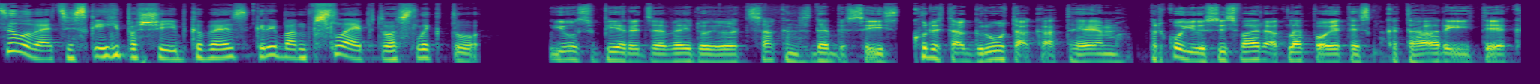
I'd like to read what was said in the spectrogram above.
cilvēciska īpašība, ka mēs gribam slēpt to slikto. Jūsu pieredzē, veidojot saknes debesīs, kur ir tā grūtākā tēma, par ko jūs visvairāk lepojaties, ka tā arī tiek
